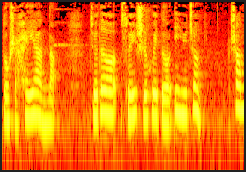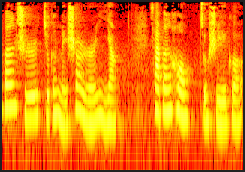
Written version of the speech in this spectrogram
都是黑暗的，觉得随时会得抑郁症，上班时就跟没事儿人一样。下班后就是一个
